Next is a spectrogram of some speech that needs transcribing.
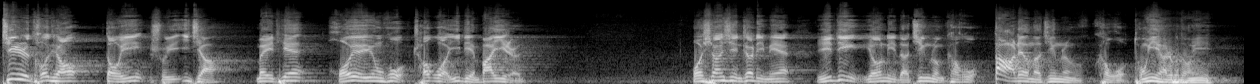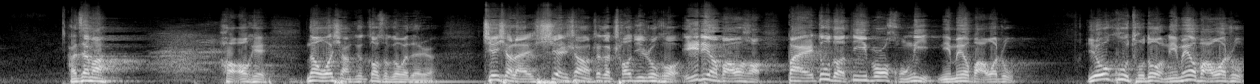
今日头条、抖音属于一家，每天活跃用户超过一点八亿人。我相信这里面一定有你的精准客户，大量的精准客户，同意还是不同意？还在吗？好，OK。那我想跟告诉各位的是，接下来线上这个超级入口一定要把握好。百度的第一波红利你没有把握住，优酷土豆你没有把握住。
